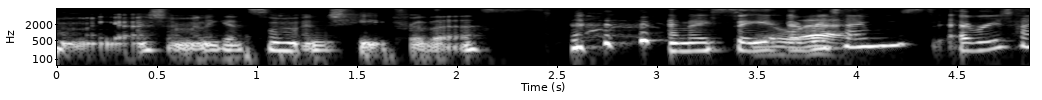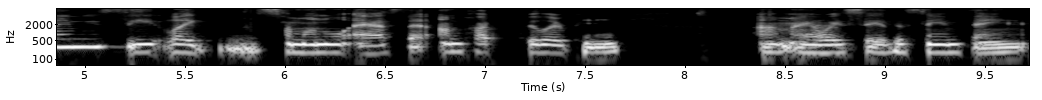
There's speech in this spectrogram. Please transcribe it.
Oh my gosh, I'm gonna get so much hate for this. and I say it every it. time you every time you see like someone will ask that unpopular opinion. Um, I always say the same thing.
